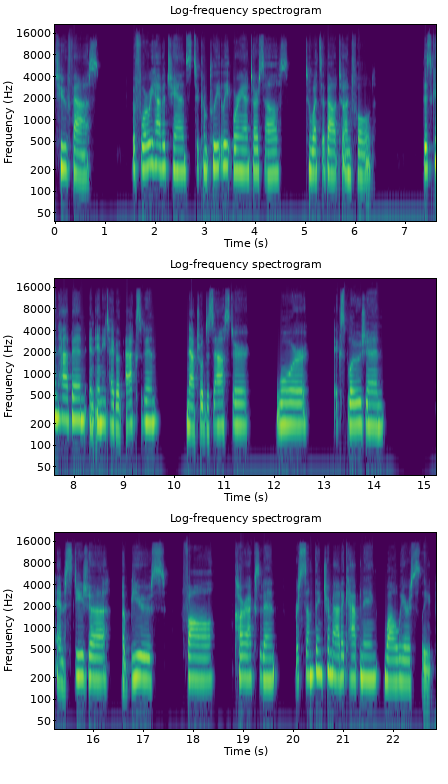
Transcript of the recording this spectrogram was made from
too fast, before we have a chance to completely orient ourselves to what's about to unfold. This can happen in any type of accident, natural disaster, war, explosion, anesthesia, abuse, fall, car accident, or something traumatic happening while we are asleep.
